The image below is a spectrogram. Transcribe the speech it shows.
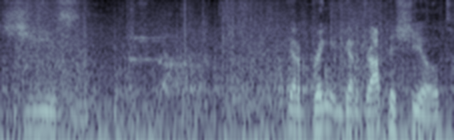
Jeez. You gotta bring it. You gotta drop his shield.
